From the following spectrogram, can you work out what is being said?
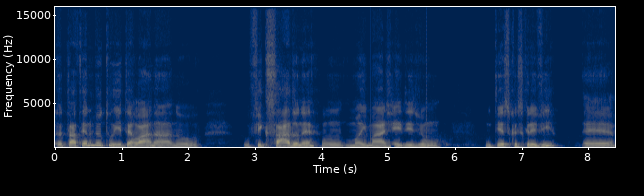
eu tá até no meu Twitter lá na, no fixado, né? Um, uma imagem ali de um, um texto que eu escrevi. É,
